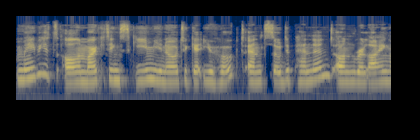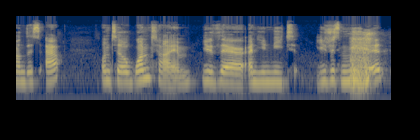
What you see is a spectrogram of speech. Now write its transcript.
Maybe it's all a marketing scheme, you know, to get you hooked and so dependent on relying on this app until one time you're there and you need you just need it.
